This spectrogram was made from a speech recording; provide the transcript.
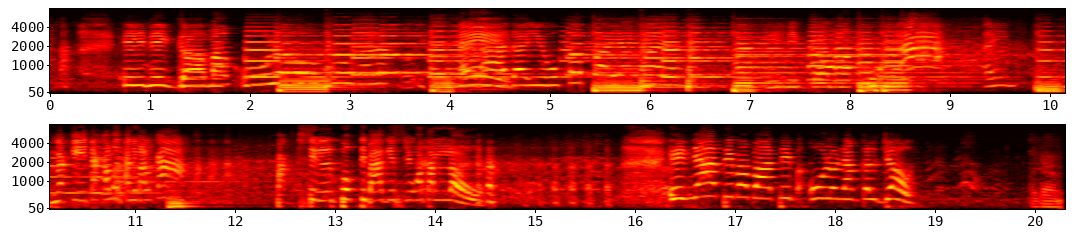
Inigamak ulo. Ay, Ay. adayo ka pa, ay, ay. Inigamak ulo. Ay, Nakita ka mo, animal ka. Pag silpok, tibagis yung atalaw. inyati babati ulo ng Uncle Joe. Maram.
